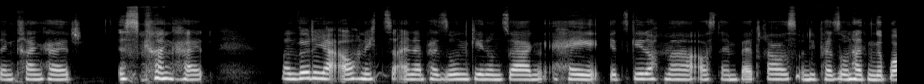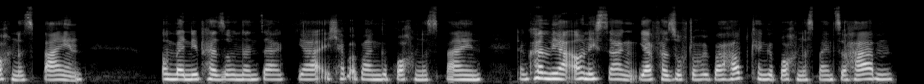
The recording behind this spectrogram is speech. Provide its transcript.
Denn Krankheit ist Krankheit. Man würde ja auch nicht zu einer Person gehen und sagen, hey, jetzt geh doch mal aus deinem Bett raus und die Person hat ein gebrochenes Bein. Und wenn die Person dann sagt, ja, ich habe aber ein gebrochenes Bein, dann können wir ja auch nicht sagen, ja, versuch doch überhaupt kein gebrochenes Bein zu haben.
